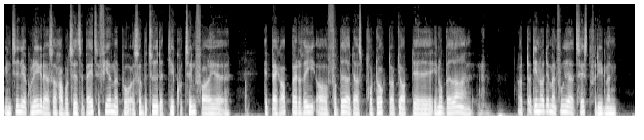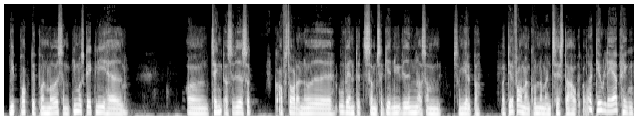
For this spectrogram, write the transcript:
min tidligere kollega der så rapporterede tilbage til firmaet på, og så betyder at de kunne tilføje øh, et backup-batteri og forbedret deres produkt og gjort det endnu bedre. Og, det er noget af det, man får ud af at teste, fordi man, vi brugte det på en måde, som de måske ikke lige havde og tænkt osv., så, videre, så opstår der noget øh, uventet, som så giver ny viden og som, som hjælper. Og det får man kun, når man tester af. Og det er jo lærepenge.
